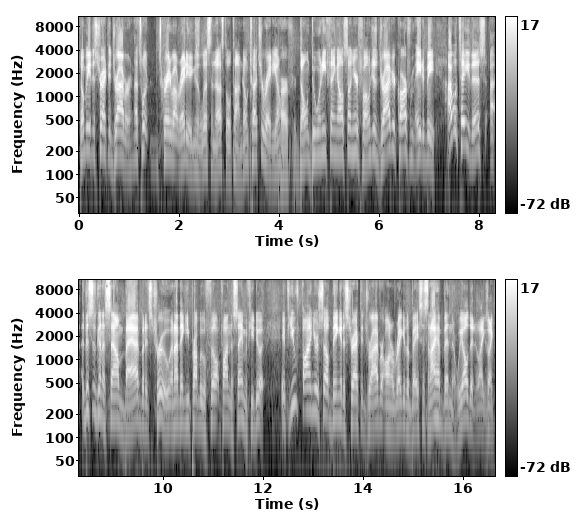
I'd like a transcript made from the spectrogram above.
Don't be a distracted driver. That's what's great about radio. You can just listen to us the whole time. Don't touch your radio. Perfect. Don't do anything else on your phone. Just drive your car from A to B. I will tell you this. Uh, this is going to sound bad, but it's true, and I think you probably will feel, find the same if you do it. If you find yourself being a distracted driver on a regular basis, and I have been there. We all did it. Like it's like,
